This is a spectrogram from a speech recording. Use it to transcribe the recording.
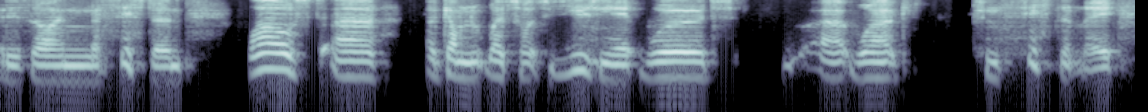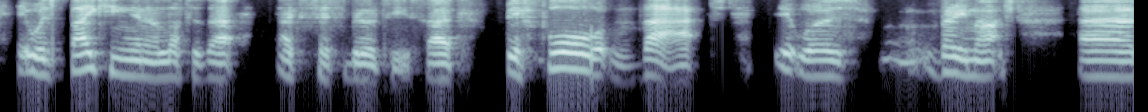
a design system, whilst uh, a government websites using it would uh, work consistently, it was baking in a lot of that accessibility. So before that, it was very much uh,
